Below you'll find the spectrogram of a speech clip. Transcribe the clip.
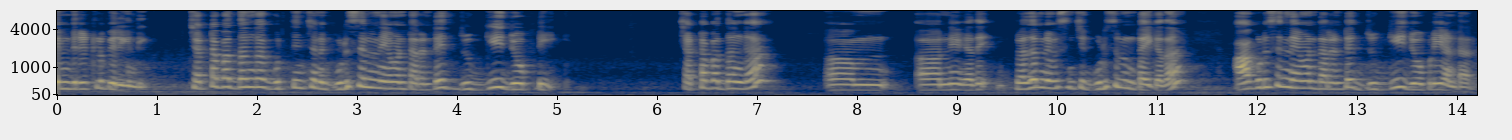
ఎనిమిది రెట్లు పెరిగింది. చట్టబద్ధంగా గుర్తించిన గుడిసెలను ఏమంటారంటే జుగ్గి జోప్డి. చట్టబద్ధంగా అదే ప్రజలు నివసించే గుడిసెలు ఉంటాయి కదా ఆ గుడిసెలను ఏమంటారంటే జుగ్గి జోపిడి అంటారు.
